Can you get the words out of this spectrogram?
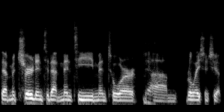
that matured into that mentee mentor yeah. um, relationship.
